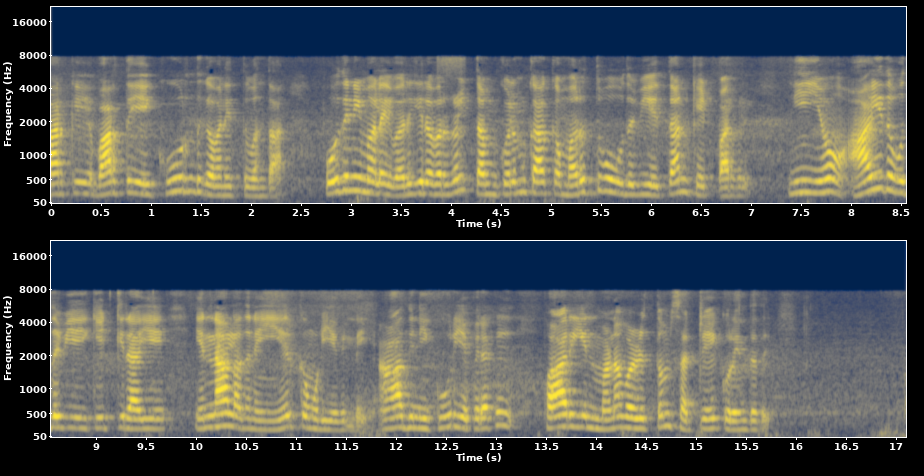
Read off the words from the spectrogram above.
வார்த்தையைக் கூர்ந்து கவனித்து வந்தான். பொதினிமலை வருகிறவர்கள் தம் குலம் காக்க மருத்துவ உதவியைத்தான் கேட்பார்கள். நீயோ ஆயுத உதவியை கேட்கிறாயே. என்னால் அதனை ஏற்க முடியவில்லை. ஆதினி கூறிய பிறகு பாரியின் மனவழுத்தம் சற்றே குறைந்தது.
